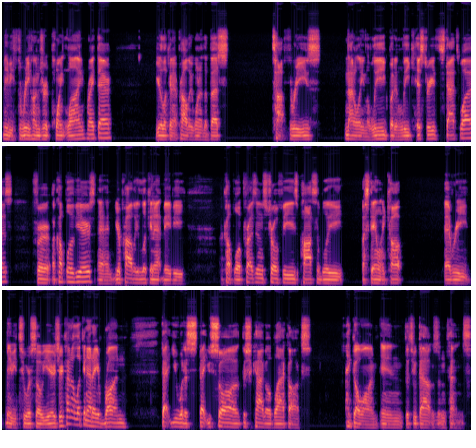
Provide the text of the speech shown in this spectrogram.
maybe 300 point line right there. You're looking at probably one of the best top threes, not only in the league, but in league history, stats wise, for a couple of years. And you're probably looking at maybe a couple of President's trophies, possibly a Stanley Cup every maybe two or so years. You're kind of looking at a run that you would have that you saw the Chicago Blackhawks go on in the 2010s.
